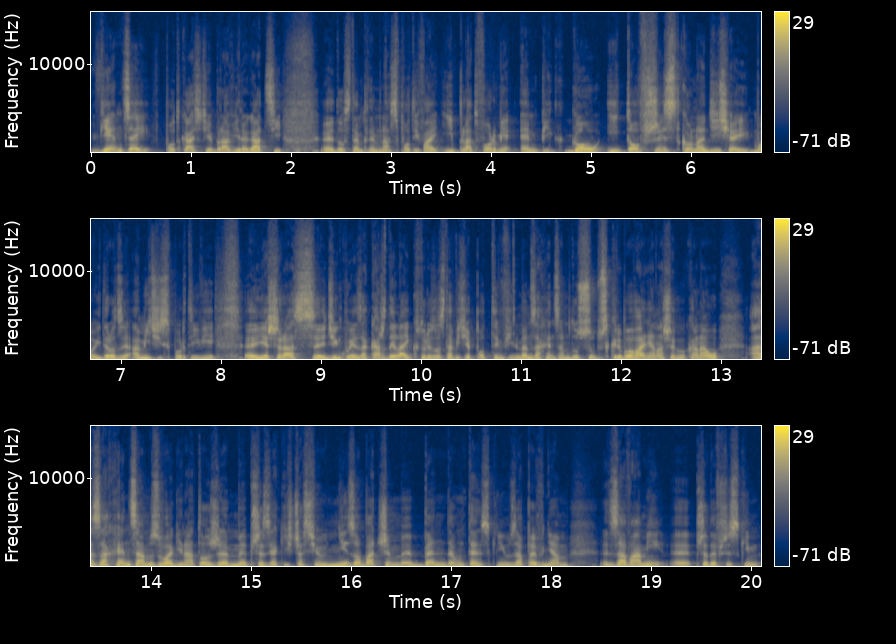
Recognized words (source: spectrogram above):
Więcej w podcaście Brawi Regacji e, dostępnym na Spotify i platformie Empik Go. I to wszystko na dzisiaj, moi drodzy amici sportivi. E, jeszcze raz dziękuję za każdy like, który zostawicie pod tym filmem. Zachęcam do subskrybowania naszego kanału, a zachęcam z uwagi na to, że my przez jakiś czas się nie zobaczymy. Będę tęsknił, zapewniam, za Wami e, przede wszystkim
